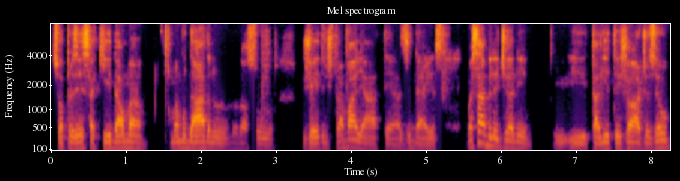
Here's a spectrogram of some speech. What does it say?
sua presença aqui dá uma, uma mudada no, no nosso jeito de trabalhar, até as ideias. Mas sabe, Lidiane e, e Thalita e Jorge, eu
